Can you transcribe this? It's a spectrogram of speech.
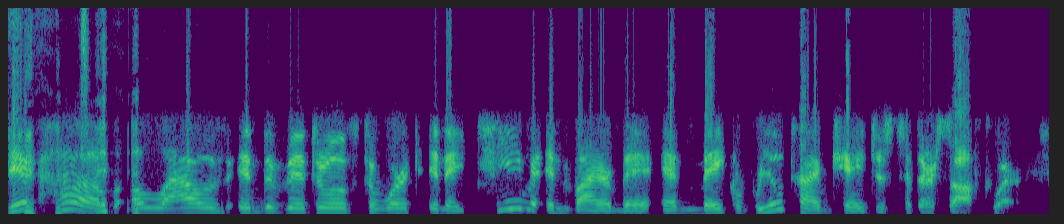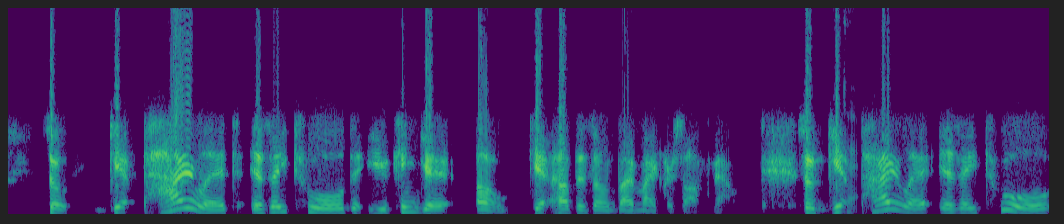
GitHub allows individuals to work in a team environment and make real-time changes to their software. So GitPilot is a tool that you can get. Oh, GitHub is owned by Microsoft now. So GitPilot is a tool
